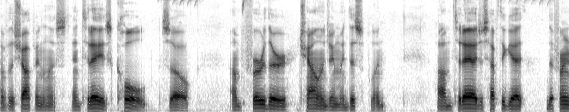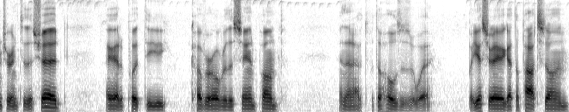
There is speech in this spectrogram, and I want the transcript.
of the shopping list, and today is cold, so I'm further challenging my discipline. Um, today I just have to get the furniture into the shed. I gotta put the cover over the sand pump, and then I have to put the hoses away. But yesterday I got the pots done.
